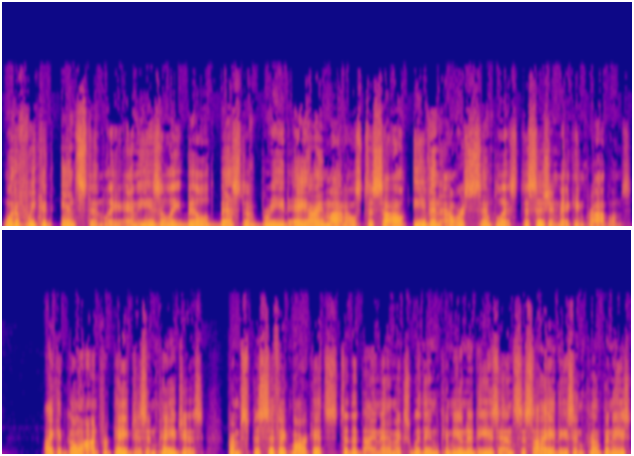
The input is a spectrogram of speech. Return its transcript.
What if we could instantly and easily build best of breed AI models to solve even our simplest decision making problems? I could go on for pages and pages. From specific markets to the dynamics within communities and societies and companies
